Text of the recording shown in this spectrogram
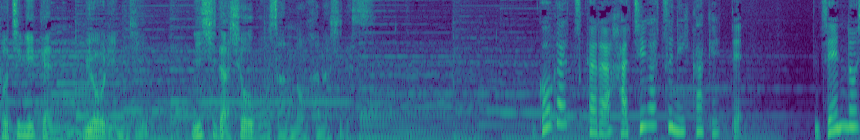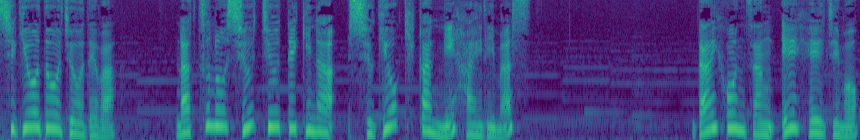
栃木県妙林寺西田正坊さんのお話です。5月から8月にかけて禅の修行道場では夏の集中的な修行期間に入ります。大本山永平寺も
